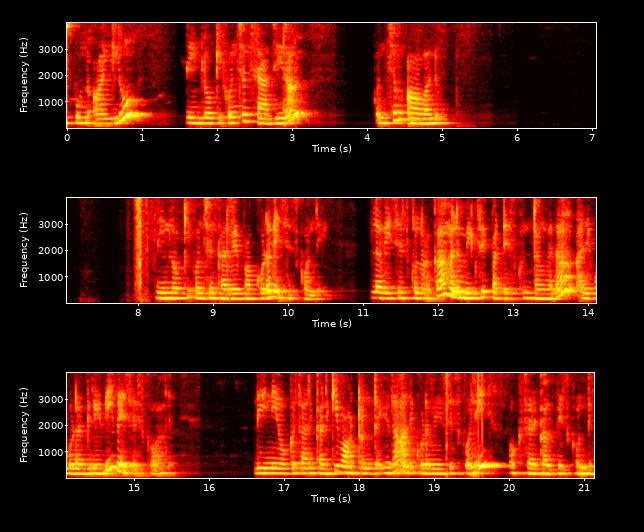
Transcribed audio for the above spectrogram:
స్పూన్ ఆయిల్ దీనిలోకి కొంచెం సాజీరా కొంచెం ఆవాలు దీనిలోకి కొంచెం కరివేపాకు కూడా వేసేసుకోండి. ఇలా వేసేసుకున్నాక మనం మిక్సీకి పట్టేసుకుంటాం కదా అది కూడా గ్రేవీ వేసేసుకోవాలి. దీన్ని ఒకసారి కడిగి వాటర్ ఉంటాయి కదా అది కూడా వేసేసుకొని ఒకసారి కలిపేసుకోండి.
